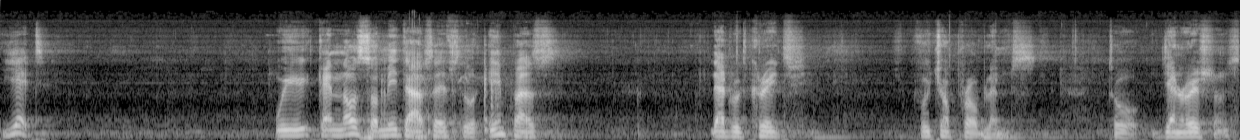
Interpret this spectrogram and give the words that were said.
Yet, we cannot submit ourselves to impasse that will create future problems to generations.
